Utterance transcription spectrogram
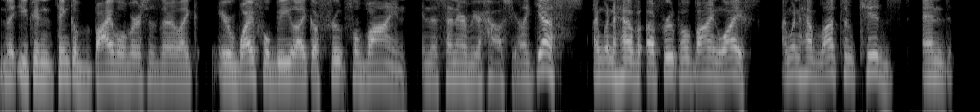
that you can think of Bible verses that are like, your wife will be like a fruitful vine in the center of your house. You're like, yes, I'm going to have a fruitful vine wife. I'm going to have lots of kids and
